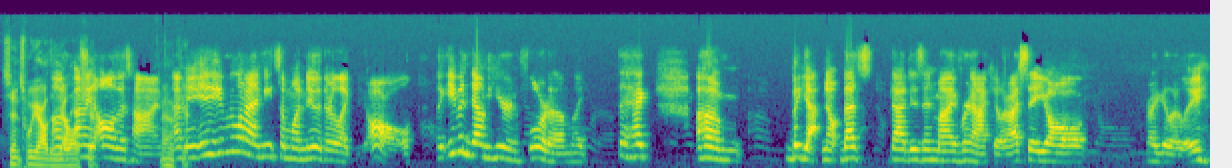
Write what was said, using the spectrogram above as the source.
since we are the Oh, y'all I mean, show? all the time. Okay. I mean, even when I meet someone new, they're like, y'all. Like, even down here in Florida, I'm like, the heck? Um, but yeah, no, that's, that is in my vernacular. I say y'all regularly.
